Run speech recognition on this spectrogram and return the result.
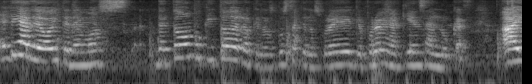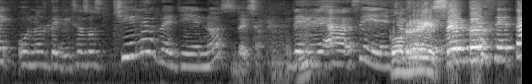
el día de hoy tenemos de todo un poquito de lo que nos gusta que nos prueben, que prueben aquí en San Lucas. Hay unos deliciosos chiles rellenos De esa. de ah, sí, Con receta receta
